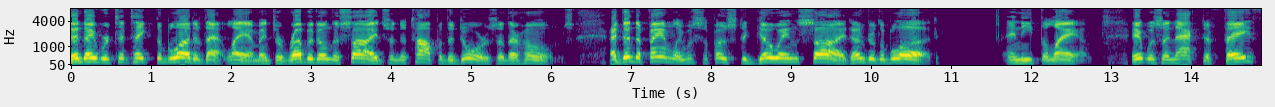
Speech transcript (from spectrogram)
Then they were to take the blood of that lamb and to rub it on the sides and the top of the doors of their homes. And then the family was supposed to go inside under the blood and eat the lamb. It was an act of faith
